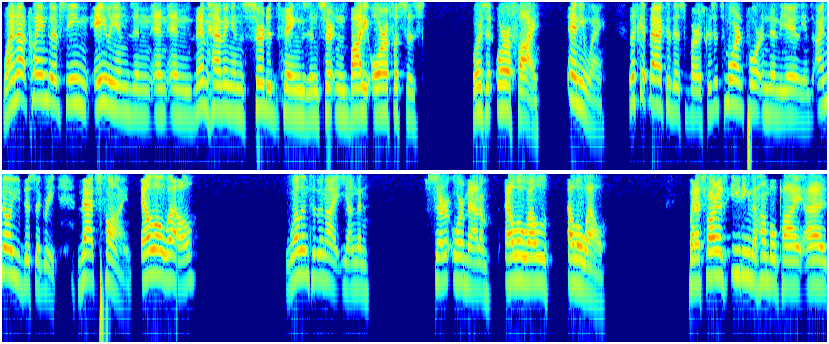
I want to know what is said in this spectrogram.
Why not claim to have seen aliens and, and, and them having inserted things in certain body orifices? Or is it orify? Anyway, let's get back to this verse because it's more important than the aliens. I know you disagree. That's fine. LOL. Well into the night, young'un. Sir or madam. LOL, LOL. But as far as eating the humble pie, I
